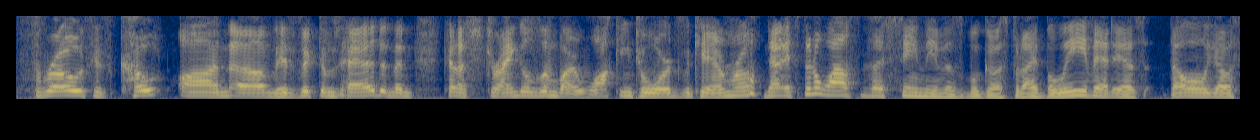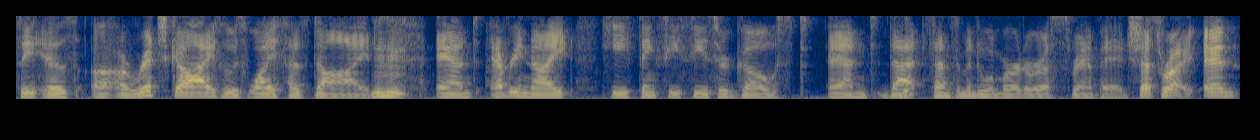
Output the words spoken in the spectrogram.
throws his coat on um, his victim's head and then kind of strangles them by walking towards the camera. Now it's been a while since i've seen The Invisible Ghost, but I believe it is Bela Lugosi is a, a rich guy whose wife has died, Mm-hmm. and every night he thinks he sees her ghost, and that sends him into a murderous rampage. That's right. And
